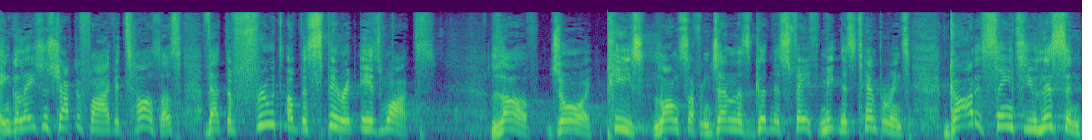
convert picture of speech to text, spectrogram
In Galatians chapter 5, it tells us that the fruit of the Spirit is what? Love, joy, peace, long suffering, gentleness, goodness, faith, meekness, temperance. God is saying to you, listen,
